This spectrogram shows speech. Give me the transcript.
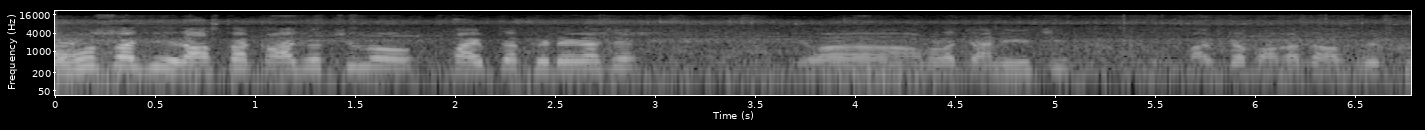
সমস্যা কি? রাস্তা কাজ হচ্ছিল পাইপটা ফেটে গেছে। এবার আমরা জানিয়েছি পাইপটা বাগাতে আসবে একটু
